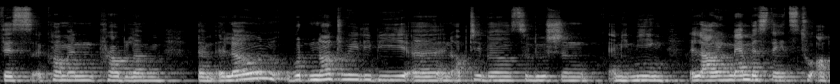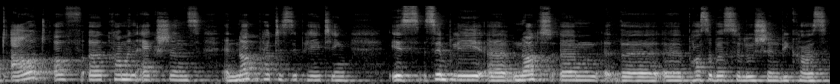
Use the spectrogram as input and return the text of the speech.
this common problem um, alone would not really be uh, an optimal solution. I mean, meaning allowing member states to opt out of uh, common actions and not participating is simply uh, not um, the uh, possible solution because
